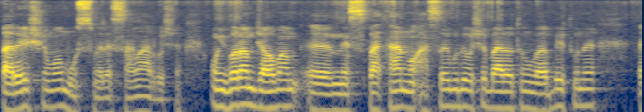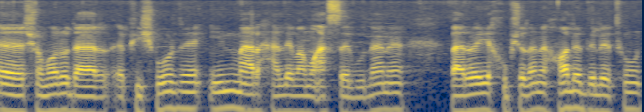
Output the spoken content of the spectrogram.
برای شما مسمر ثمر باشه. امیدوارم جوابم نسبتا مؤثر بوده باشه براتون و بتونه شما رو در پیشبرد این مرحله و مؤثر بودن برای خوب شدن حال دلتون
